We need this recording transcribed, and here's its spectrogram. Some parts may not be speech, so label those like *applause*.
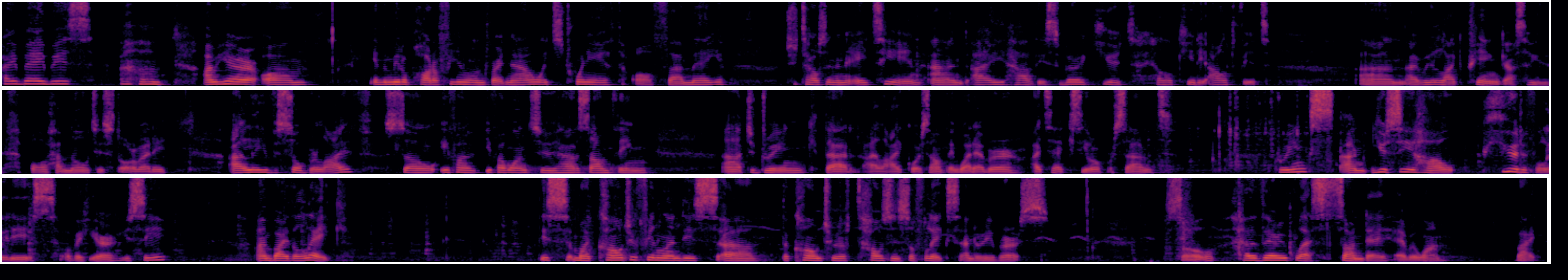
Hi, babies. *laughs* Um, I'm here um, in the middle part of Finland right now. It's 20th of uh, May 2018, and I have this very cute Hello Kitty outfit. And I really like pink, as you all have noticed already. I live sober life, so if I if I want to have something uh, to drink that I like or something, whatever, I take zero percent drinks, and you see how beautiful it is over here. You see, I'm by the lake. This my country, Finland, is uh, the country of thousands of lakes and rivers. So have a very blessed Sunday, everyone. Bye.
